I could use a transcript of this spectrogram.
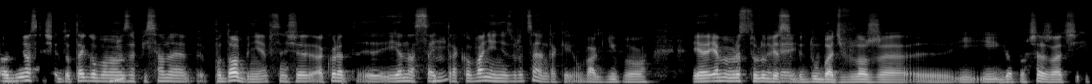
Odniosę się do tego, bo mam mhm. zapisane podobnie, w sensie akurat y, ja na site mhm. trackowanie nie zwracałem takiej uwagi, bo ja, ja po prostu lubię okay. sobie dubać w loże y, i, i, go poszerzać i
